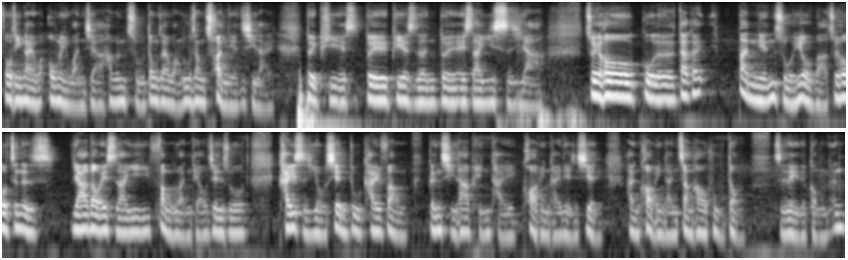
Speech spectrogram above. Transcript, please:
Forty Nine 欧美玩家，他们主动在网络上串联起来，对 PS 对 PSN 对 SIE 施压。最后过了大概半年左右吧，最后真的是压到 SIE 放软条件，说开始有限度开放跟其他平台跨平台连线和跨平台账号互动之类的功能。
